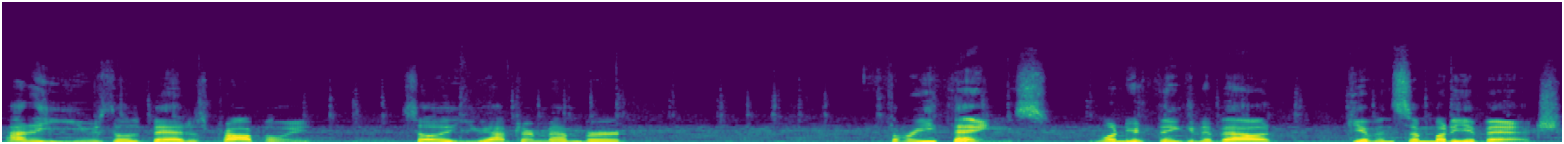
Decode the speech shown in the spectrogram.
how to use those badges properly. So you have to remember three things when you're thinking about giving somebody a badge.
